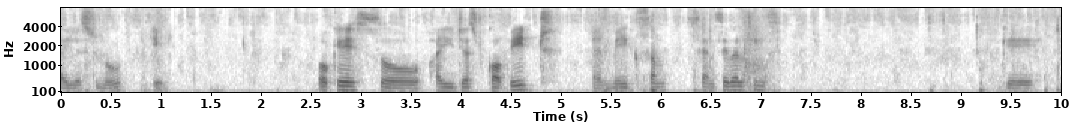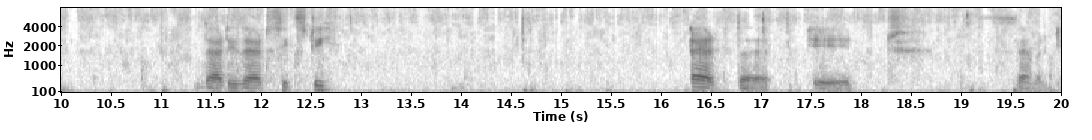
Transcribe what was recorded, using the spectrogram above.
I just remove A okay so I just copy it and make some sensible things. Okay. That is at 60 at the 870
